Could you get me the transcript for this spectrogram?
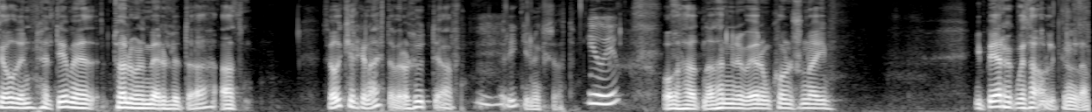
þjóðin held ég með tölvunum meiri hluta að þjóðkirkjan ætti að vera hluti af ríkinu ekki satt? Jú, jú. og þarna, þannig að við erum komin svona í í berhögg við það álíknilega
